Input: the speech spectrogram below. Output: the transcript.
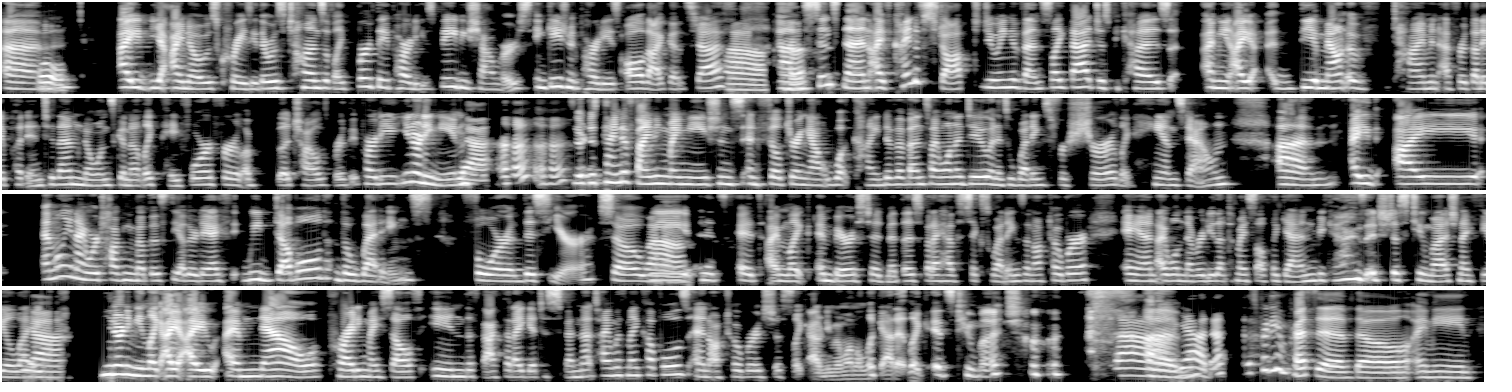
Um, Whoa. I yeah, I know it was crazy. There was tons of like birthday parties, baby showers, engagement parties, all that good stuff. Uh, uh-huh. um, since then, I've kind of stopped doing events like that just because I mean, I the amount of time and effort that I put into them, no one's gonna like pay for for a, a child's birthday party. You know what I mean? Yeah. Uh-huh, uh-huh. So just kind of finding my niche and, and filtering out what kind of events I want to do, and it's weddings for sure, like hands down. Um, I I Emily and I were talking about this the other day. I th- we doubled the weddings for this year. So wow. we and it's it's I'm like embarrassed to admit this, but I have six weddings in October and I will never do that to myself again because it's just too much and I feel like yeah. you know what I mean? Like I I I am now priding myself in the fact that I get to spend that time with my couples and October is just like I don't even want to look at it. Like it's too much. wow. Um, yeah, that's that's pretty impressive though. I mean,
